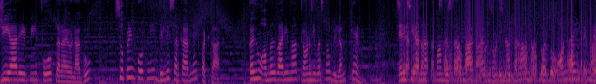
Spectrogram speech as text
જીઆરએપી ફોર કરાયો લાગુ. સુપ્રીમ કોર્ટની દિલ્હી સરકારને ફટકાર. કહ્યું અમલવારીમાં ત્રણ દિવસનો વિલંબ કેમ? એનસીઆરના તમામ વિસ્તારોમાં બાર તમામ વર્ગો ઓનલાઈન લેવા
